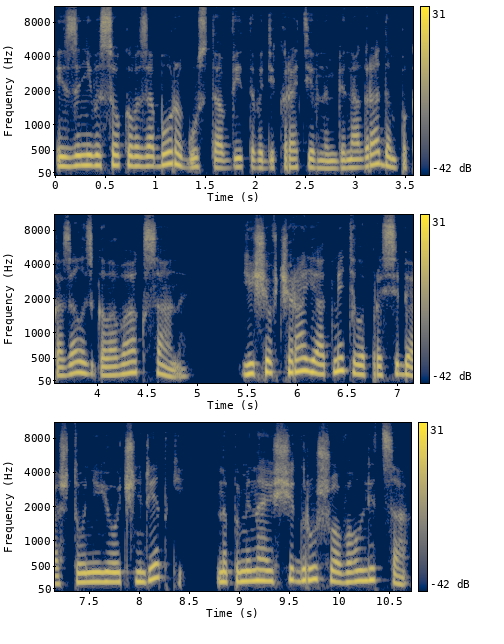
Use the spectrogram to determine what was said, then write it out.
Из-за невысокого забора, густо обвитого декоративным виноградом, показалась голова Оксаны. Еще вчера я отметила про себя, что у нее очень редкий, напоминающий грушу овал лица,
